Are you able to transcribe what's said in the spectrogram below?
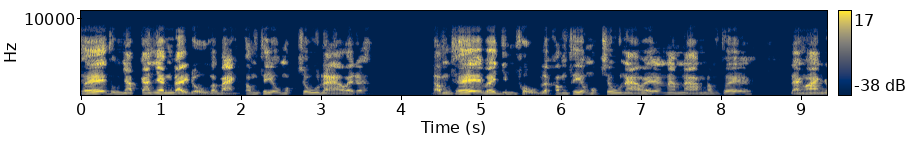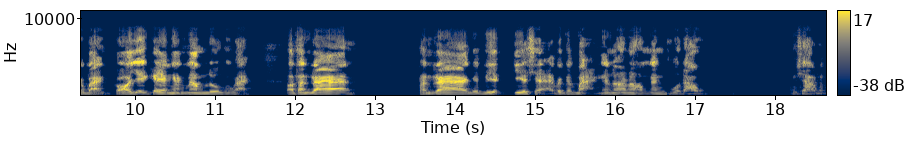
thuế thu nhập cá nhân đầy đủ các bạn không thiếu một xu nào hết đó đóng thuế với chính phủ là không thiếu một xu nào hết đó. năm nào cũng đóng thuế. Đàng hoàng các bạn có giấy khen hàng năm luôn các bạn. Đó, thành ra thành ra cái việc chia sẻ với các bạn nó nó không ăn thua đâu. Không sao đâu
